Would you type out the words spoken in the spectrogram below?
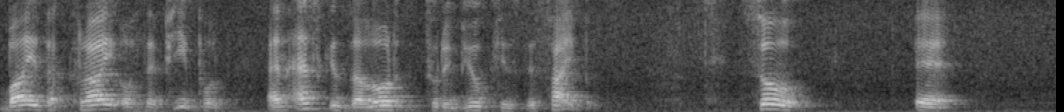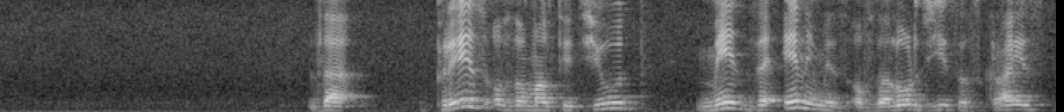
by the cry of the people and asked the Lord to rebuke his disciples. So, uh, the praise of the multitude made the enemies of the Lord Jesus Christ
